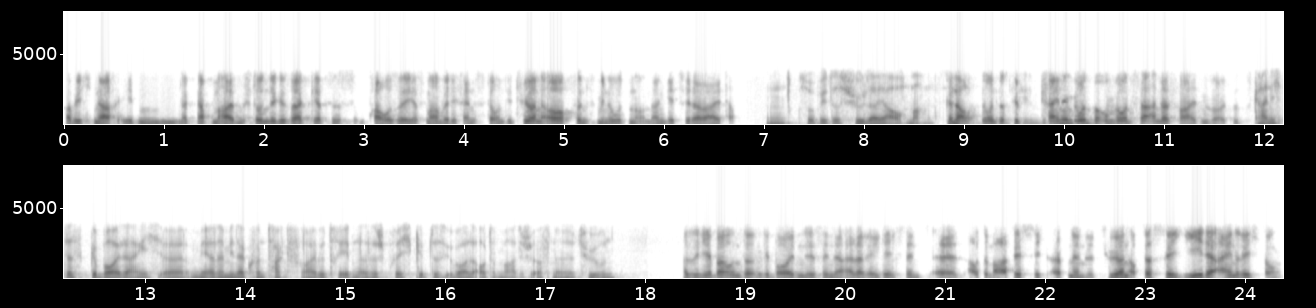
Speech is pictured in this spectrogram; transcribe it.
habe ich nach eben einer knappen halben Stunde gesagt, jetzt ist Pause, jetzt machen wir die Fenster und die Türen auf, fünf Minuten und dann geht's wieder weiter. Hm, so wie das Schüler ja auch machen. Genau, und es gibt keinen Grund, warum wir uns da anders verhalten sollten. Kann ich das Gebäude eigentlich äh, mehr oder minder kontaktfrei betreten? Also sprich, gibt es überall automatisch öffnende Türen? Also hier bei unseren Gebäuden ist in der aller Regel sind äh, automatisch sich öffnende Türen. Ob das für jede Einrichtung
